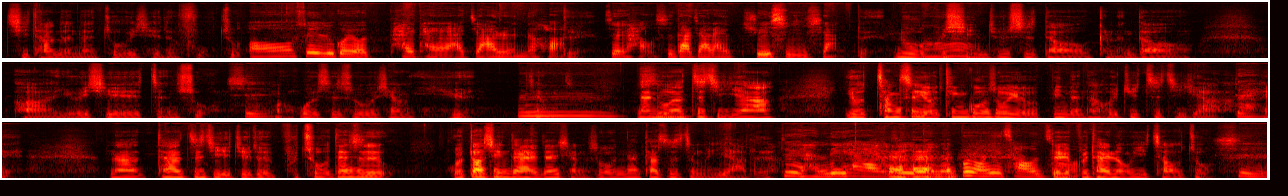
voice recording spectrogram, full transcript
其他人来做一些的辅助。哦，所以如果有太太啊、家人的话，对，最好是大家来学习一下。对，如果不行，就是到可能到啊有一些诊所是，或者是说像医院这样子。那如果要自己压，有尝试有听过说有病人他回去自己压了，对，那他自己也觉得不错，但是我到现在还在想说，那它是怎么压的？对，很厉害，就是可能不容易操作，对，不太容易操作，是。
